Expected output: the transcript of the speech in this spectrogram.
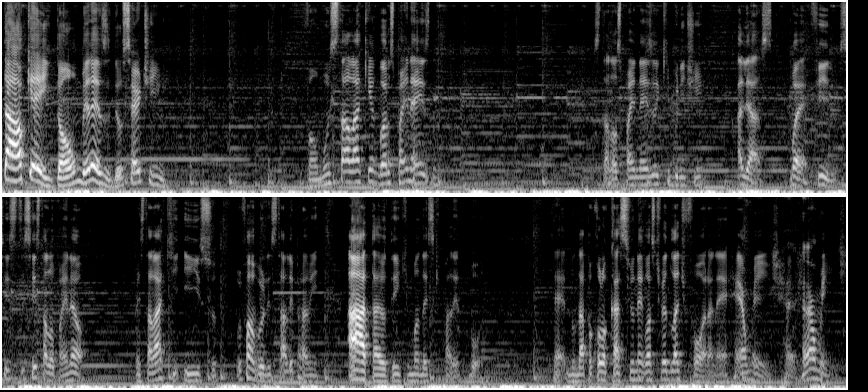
Tá, ok. Então, beleza. Deu certinho. Vamos instalar aqui agora os painéis, né? Instalar os painéis aqui bonitinho. Aliás, ué, filho, você, instalou o painel? Pra instalar aqui, isso. Por favor, instale pra mim. Ah, tá, eu tenho que mandar isso aqui pra dentro, boa. É, não dá pra colocar se o negócio estiver do lado de fora, né? Realmente, realmente.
